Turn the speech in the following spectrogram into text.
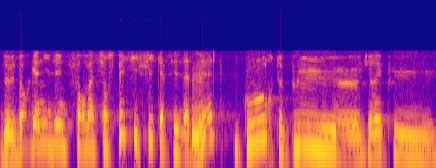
d'organiser une formation spécifique à ces athlètes, mmh. courte, plus, euh, je dirais plus,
